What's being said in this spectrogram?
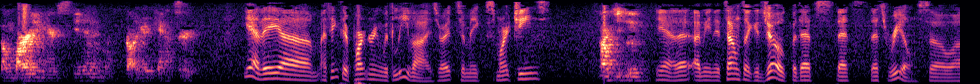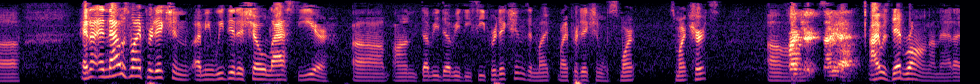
bombarding your skin and probably get cancer. yeah, they um, I think they're partnering with Levi's, right, to make smart jeans. Smart jeans. Yeah, that, I mean, it sounds like a joke, but that's that's that's real. So, uh, and and that was my prediction. I mean, we did a show last year um, on WWDC predictions, and my my prediction was smart smart shirts. Um, Smart shirts. So yeah. I was dead wrong on that. I,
